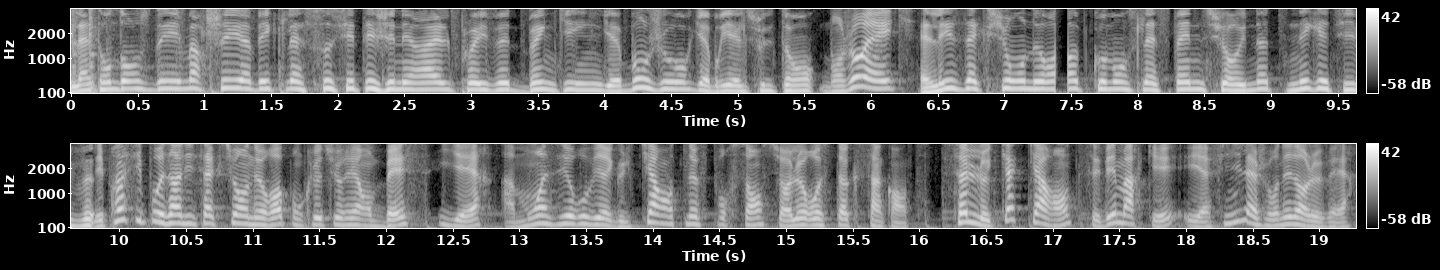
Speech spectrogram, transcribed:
La tendance des marchés avec la Société Générale Private Banking. Bonjour Gabriel Sultan. Bonjour Eric. Les actions en Europe commencent la semaine sur une note négative. Les principaux indices actions en Europe ont clôturé en baisse hier à moins 0,49% sur l'Eurostock 50. Seul le CAC 40 s'est démarqué et a fini la journée dans le vert.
